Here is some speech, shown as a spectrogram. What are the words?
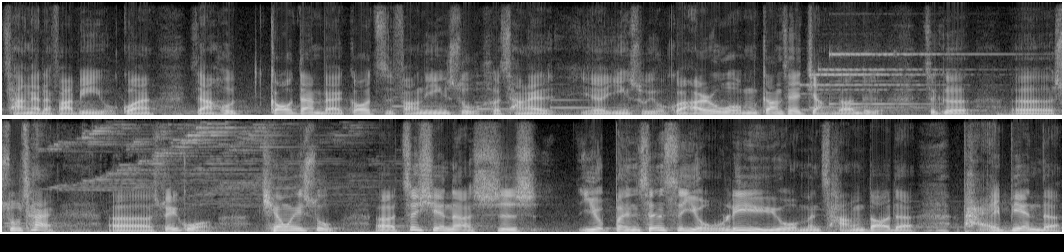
肠癌的发病有关，然后高蛋白、高脂肪的因素和肠癌呃因素有关，而我们刚才讲到的这个呃蔬菜、呃水果、纤维素，呃这些呢是。有本身是有利于我们肠道的排便的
